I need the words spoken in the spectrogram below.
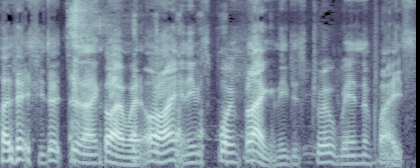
I literally looked at that guy and went, alright, and he was point blank and he just drilled me in the face.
